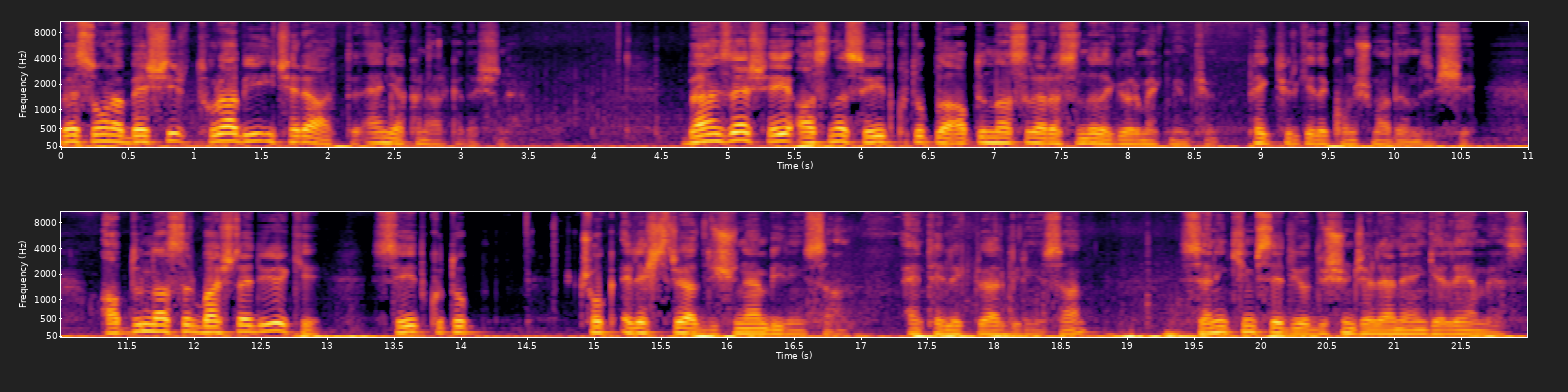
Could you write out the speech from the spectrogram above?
Ve sonra Beşir Turabi'yi içeri attı en yakın arkadaşını. Benzer şey aslında Seyit Kutup'la Abdülnasır arasında da görmek mümkün. Pek Türkiye'de konuşmadığımız bir şey. Abdülnasır başta diyor ki Seyit Kutup çok eleştirel düşünen bir insan, entelektüel bir insan. Senin kimse diyor düşüncelerini engelleyemez.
